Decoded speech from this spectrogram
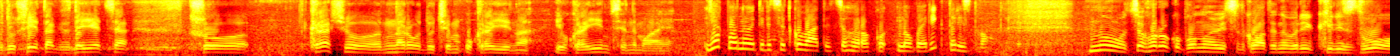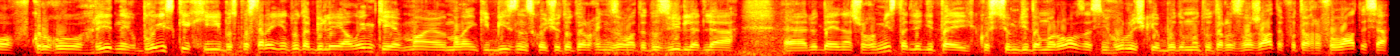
В душі так здається, що кращого народу, ніж Україна, і українці немає. Як плануєте відсвяткувати цього року Новий рік та Різдво? Ну, цього року планую відсвяткувати Новий рік і Різдво в кругу рідних, близьких і безпосередньо тут біля ялинки маю маленький бізнес, хочу тут організувати дозвілля для е, людей нашого міста, для дітей, костюм Діда Мороза, Снігурочки. Будемо тут розважати, фотографуватися,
